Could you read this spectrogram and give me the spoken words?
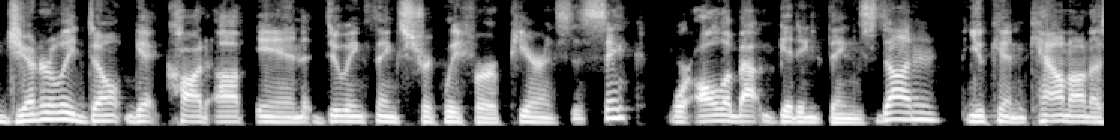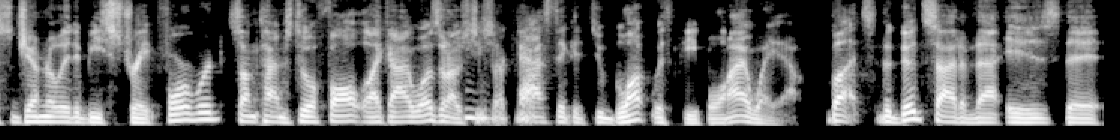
generally don't get caught up in doing things strictly for appearance's sake. We're all about getting things done. You can count on us generally to be straightforward, sometimes to a fault like I was when I was too mm-hmm. sarcastic and too blunt with people on my way out. But the good side of that is that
